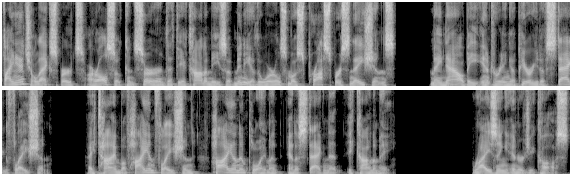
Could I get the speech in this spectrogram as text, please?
Financial experts are also concerned that the economies of many of the world's most prosperous nations may now be entering a period of stagflation, a time of high inflation, high unemployment, and a stagnant economy. Rising energy costs.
